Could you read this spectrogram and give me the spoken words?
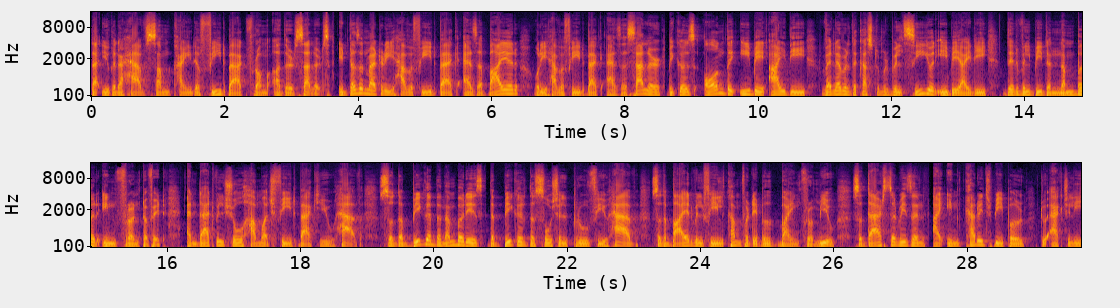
that you're going to have some kind of feedback from other sellers. It doesn't matter you have a feedback as a buyer or you have a feedback as a seller because on the eBay ID, whenever the customer will see your eBay ID, there will be the number in front of it and that will show how much feedback you have. So the bigger the number is, the bigger the social proof you have. So the buyer will feel comfortable buying from you. So that's the reason I encourage people people to actually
